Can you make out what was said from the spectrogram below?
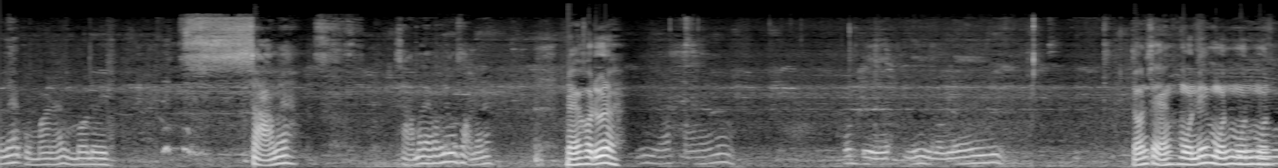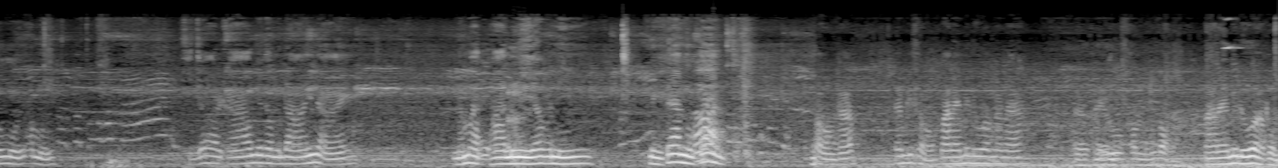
ตัวแรกผมมานะผมบอกเลยสามไหมสามอะไรครับเรียกว่าสามอะไรนะไหนขอดูหน่อยนี่ครับมาแล้วโคตรเดือดนี่บอกเลยย้อนแสงหมุนดิหมุนหมุนหมุนหมุนเอาหมุนสุดยอดครับไม่ธรรมดาที่ไหนน้ำหมัดพาลุยครับวันนี้หนึ่งแต้มหนึ่งแต้มสองครับแต้มที่สองปลาอะไรไม่รู้นะนะเออใครรู้คอมเมนต์บอกปลาอะไรไม่รู้อะผม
